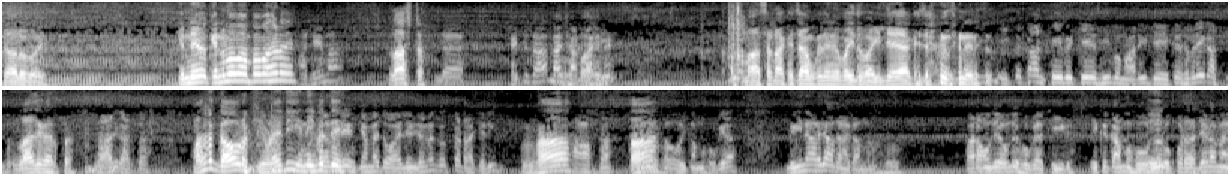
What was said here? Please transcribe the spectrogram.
ਚਲੋ ਬਾਈ। ਕਿੰਨੇ ਕਿੰਨਵਾਂ ਪੰਪ ਆ ਮਾਸੜ? ਛੇਵਾਂ। ਲਾਸਟ ਲੈ ਖਿੱਚਦਾ ਮੈਂ ਛੱਡ ਲਾ ਕਿਤੇ ਮਾਸੜ ਅੱਖ ਚਮਕਦੇ ਨੇ ਬਾਈ ਦਵਾਈ ਲਿਆ ਅੱਖ ਚਮਕਦੇ ਨੇ ਇੱਕ ਘੰਟੇ ਵਿੱਚ ਅਸੀਂ ਬਿਮਾਰੀ ਦੇਖ ਕੇ ਸਪਰੇਅ ਕਰਤੀ। ਇਲਾਜ ਕਰਤਾ। ਇਲਾਜ ਕਰਤਾ। ਮਾਸੜ ਗਾਉ ਰੱਖੀ ਹੁਣ ਇਹਦੀ ਨਹੀਂ ਫਿਰ ਤੇ। ਜਦ ਮੈਂ ਦਵਾਈ ਲੈਣ ਜਾਣਾ ਘਟਾ ਚੜੀ ਹਾਂ ਹਾਫ ਦਾ ਹਾਂ। ਉਹੀ ਕੰਮ ਹੋ ਗਿਆ। ਵੀ ਨਾਲ ਲਿਆ ਦੇਣਾ ਕੰਮ ਨੂੰ। ਪਰ ਆਉਂਦੇ ਆਉਂਦੇ ਹੋ ਗਿਆ ਠੀਕ। ਇੱਕ ਕੰਮ ਹੋਰ ਉੱਪਰ ਦਾ ਜਿਹੜਾ ਮੈਂ।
